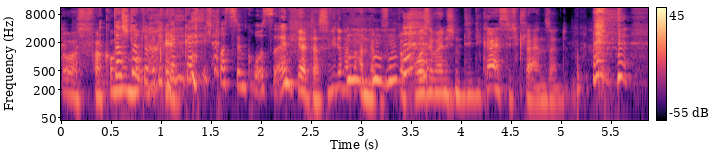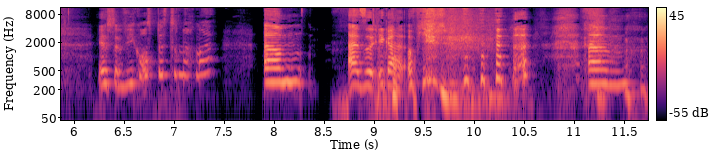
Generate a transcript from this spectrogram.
Aber ist vollkommen das stimmt, aber die können geistig trotzdem groß sein. Ja, das ist wieder was anderes. Auch große Menschen, die, die geistig klein sind. Ja, stimmt. Wie groß bist du nochmal? Ähm, also egal, auf jeden Fall. ähm,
